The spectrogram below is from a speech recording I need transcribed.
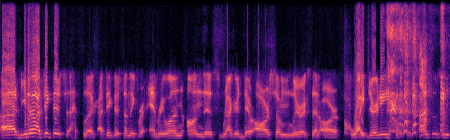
Uh, you know, I think there's look. I think there's something for everyone on this record. There are some lyrics that are quite dirty, but there's also some.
